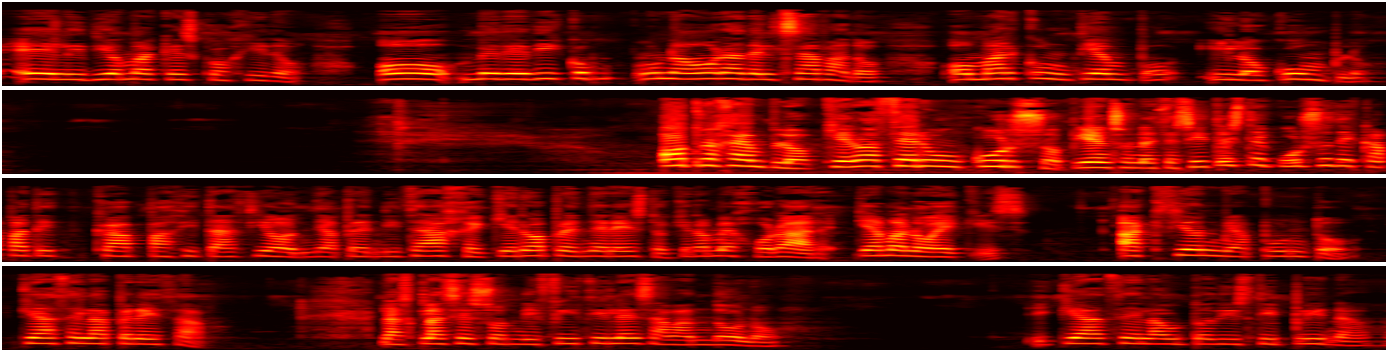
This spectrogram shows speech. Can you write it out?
el idioma que he escogido, o me dedico una hora del sábado, o marco un tiempo y lo cumplo. Otro ejemplo, quiero hacer un curso, pienso, necesito este curso de capacitación, de aprendizaje, quiero aprender esto, quiero mejorar, llámalo X. Acción, me apunto. ¿Qué hace la pereza? Las clases son difíciles, abandono. ¿Y qué hace la autodisciplina?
